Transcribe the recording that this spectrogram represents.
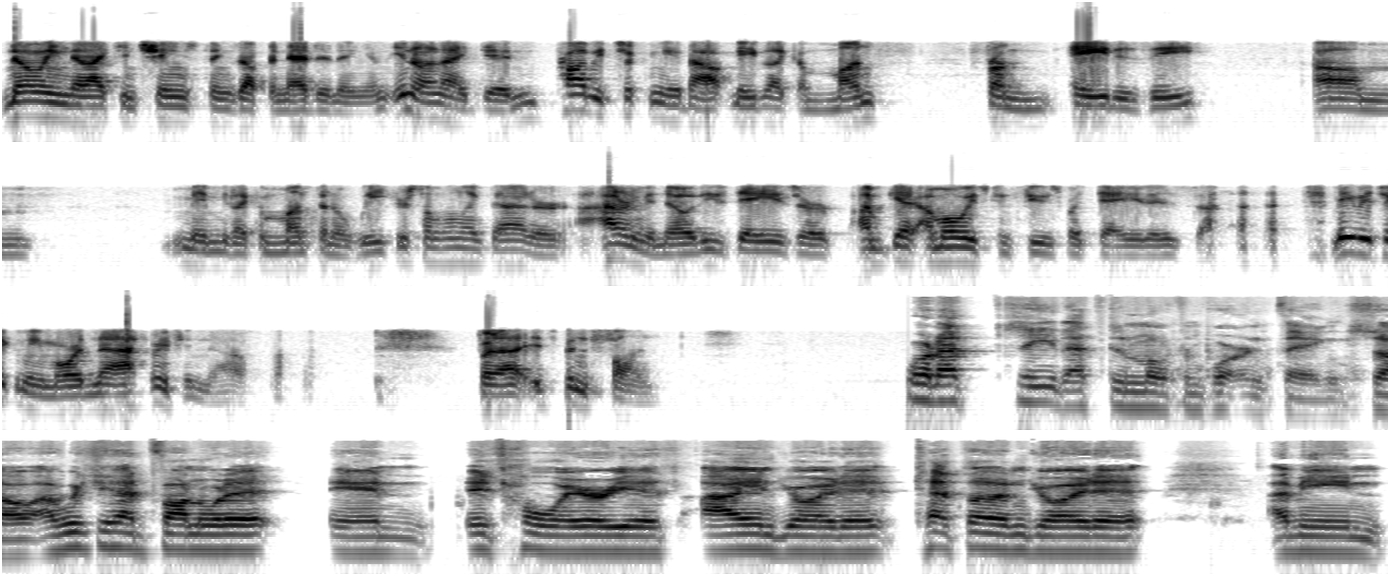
knowing that I can change things up in editing. And, you know, and I did. Probably took me about maybe like a month from A to Z. Um, maybe like a month and a week or something like that, or I don't even know these days. Or I'm get I'm always confused what day it is. maybe it took me more than that. I don't even know. but uh, it's been fun. Well, that see, that's the most important thing. So I wish you had fun with it. and it's hilarious. I enjoyed it. Tessa enjoyed it. I mean,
